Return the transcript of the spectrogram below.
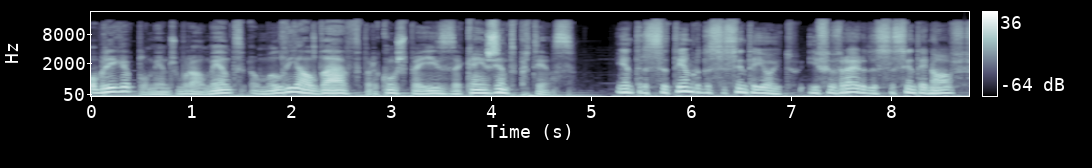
Obriga, pelo menos moralmente, a uma lealdade para com os países a quem a gente pertence. Entre setembro de 68 e fevereiro de 69,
